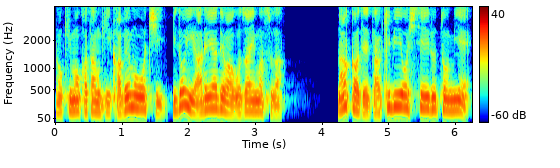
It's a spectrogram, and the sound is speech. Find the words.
軒も傾き壁も落ち、ひどい荒れ屋ではございますが、中で焚き火をしていると見え、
